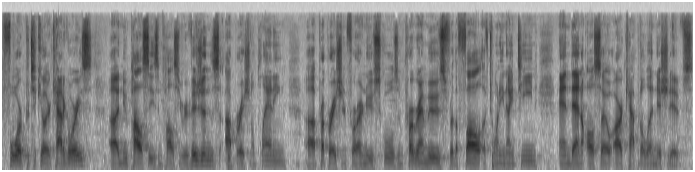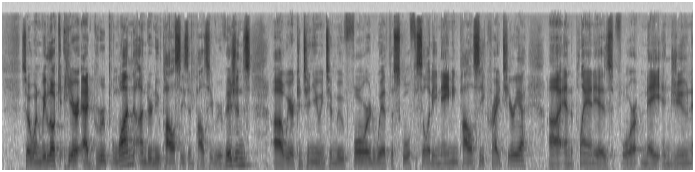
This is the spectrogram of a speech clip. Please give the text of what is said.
four particular categories uh, new policies and policy revisions, operational planning, uh, preparation for our new schools and program moves for the fall of 2019, and then also our capital initiatives. So when we look here at Group 1 under new policies and policy revisions, uh, we are continuing to move forward with the school facility naming policy criteria. Uh, and the plan is for May and June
